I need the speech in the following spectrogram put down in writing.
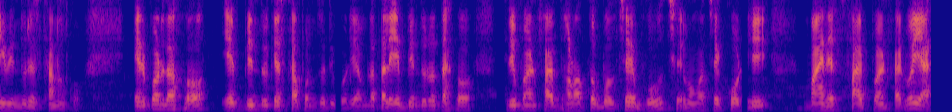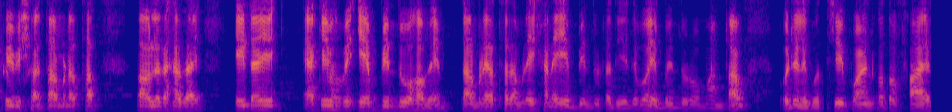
ই বিন্দুর স্থানাঙ্ক। এরপর দেখো এফ বিন্দুকে স্থাপন যদি করি আমরা, তাহলে এফ বিন্দুটা দেখো থ্রি পয়েন্ট ফাইভ ধনাত্মক বলছে, ভুজ, এবং হচ্ছে কোটি মাইনাস ফাইভ পয়েন্ট ফাইভ ওই একই বিষয়, তার মানে অর্থাৎ তাহলে দেখা যায় এটাই একইভাবে এফ বিন্দু হবে। তার মানে অর্থাৎ আমরা এখানে এফ বিন্দুটা দিয়ে দেবো। এফ বিন্দুর মানটাও ওইটা লিখব থ্রি পয়েন্ট কত five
